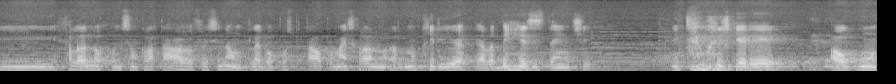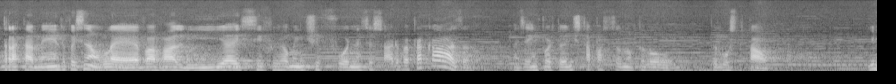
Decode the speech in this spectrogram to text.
e falando a condição que ela estava, eu falei assim, não, leva para o hospital, por mais que ela, não- ela não queria, ela é bem resistente em termos de querer algum tratamento, eu falei assim, não, leva, avalia e se realmente for necessário, vai para casa. Mas é importante estar passando pelo, pelo hospital. E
